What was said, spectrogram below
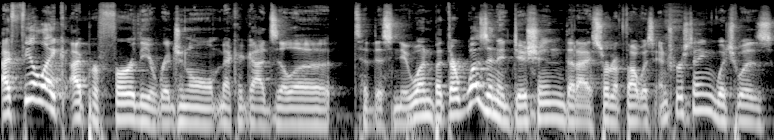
I feel like I prefer the original Mechagodzilla to this new one, but there was an addition that I sort of thought was interesting, which was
